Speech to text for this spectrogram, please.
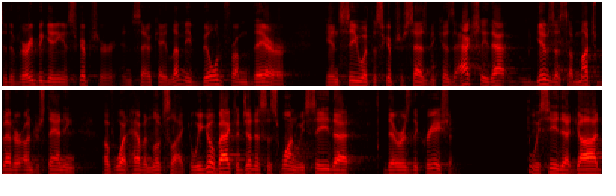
to the very beginning of Scripture and say, okay, let me build from there and see what the Scripture says, because actually that gives us a much better understanding of what heaven looks like. And we go back to Genesis 1, we see that there is the creation. We see that God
